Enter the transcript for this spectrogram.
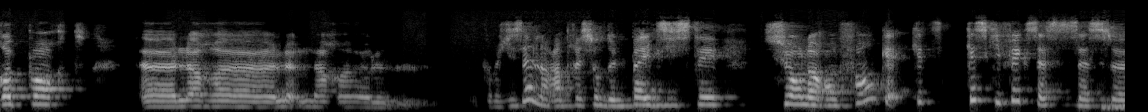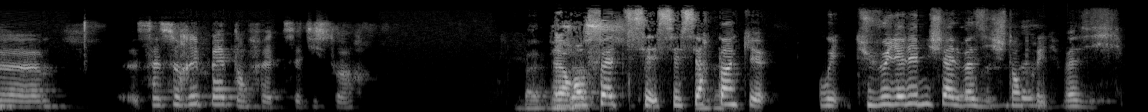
reportent euh, leur, euh, leur comme je disais, leur impression de ne pas exister sur leur enfant? Qu'est-ce qui fait que ça, ça, se, ça se répète en fait, cette histoire? Bah, Alors en fait, c'est certain que... Oui, tu veux y aller Michel? Vas-y, je t'en prie, vas-y.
